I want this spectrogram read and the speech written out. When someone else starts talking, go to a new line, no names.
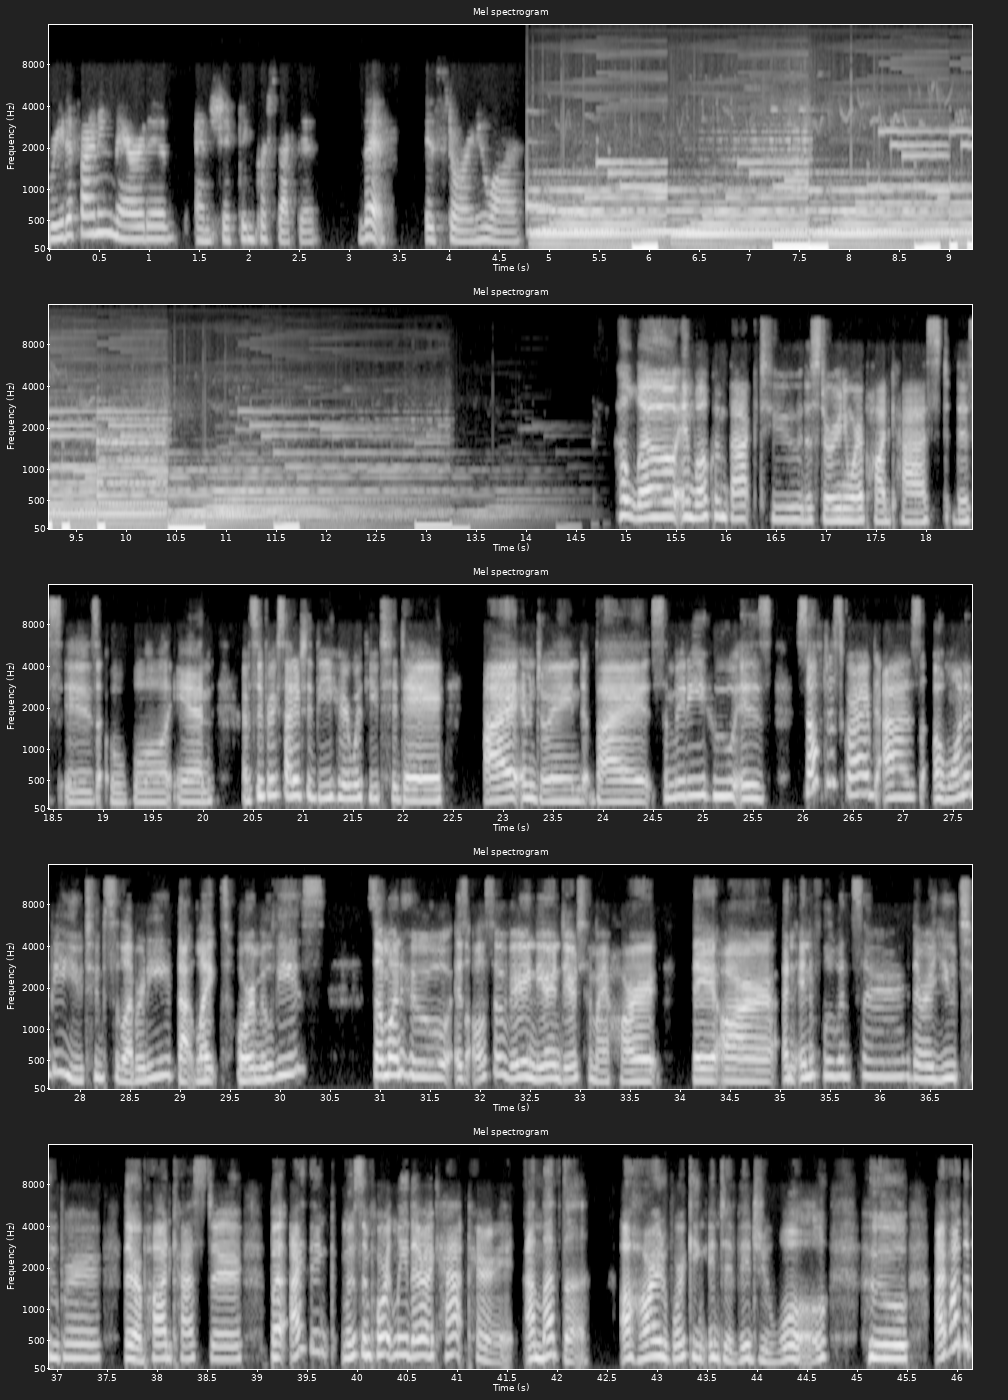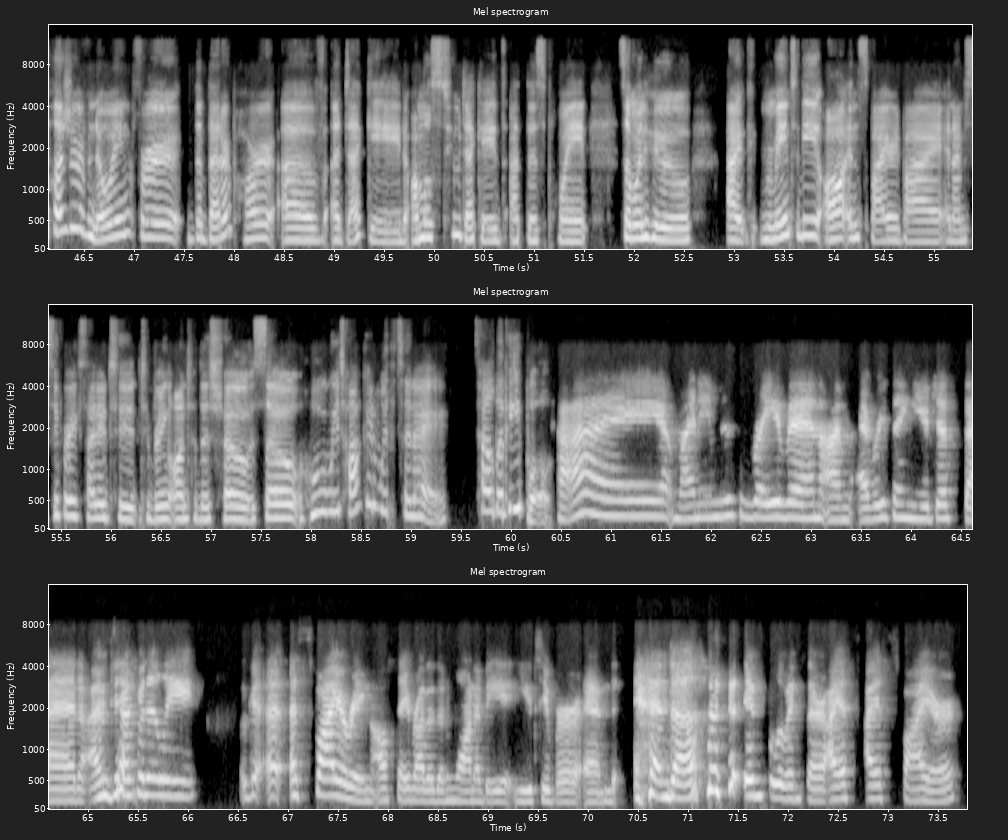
redefining narratives and shifting perspectives. This is Story Noir.
Hello and welcome back to the Story Noir podcast. This is Opal and I'm super excited to be here with you today. I am joined by somebody who is self-described as a wannabe YouTube celebrity that likes horror movies. Someone who is also very near and dear to my heart. They are an influencer, they're a YouTuber, they're a podcaster, but I think most importantly, they're a cat parent, a mother a hardworking individual who I've had the pleasure of knowing for the better part of a decade, almost two decades at this point. Someone who I remain to be awe-inspired by, and I'm super excited to to bring onto the show. So, who are we talking with today? Tell the people.
Hi, my name is Raven. I'm everything you just said. I'm definitely aspiring, I'll say, rather than wannabe YouTuber and and uh, influencer. I I aspire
